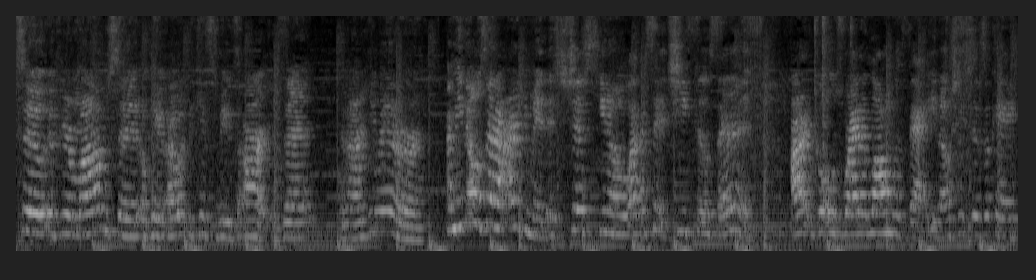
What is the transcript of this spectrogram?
So if your mom said, "Okay, I want the kids to be into art," is that an argument or? I mean, no, it's not an argument. It's just, you know, like I said, she feels that. Art goes right along with that. You know, she says, okay,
